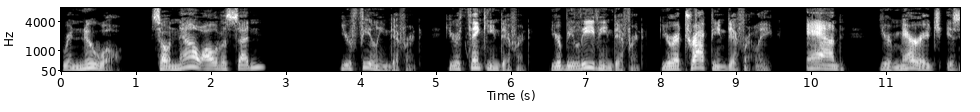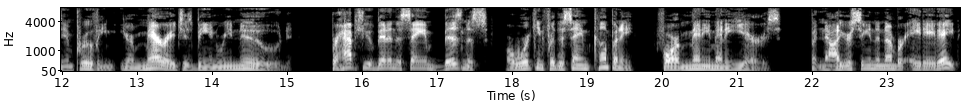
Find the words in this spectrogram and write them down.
Renewal. So now all of a sudden, you're feeling different. You're thinking different. You're believing different. You're attracting differently. And your marriage is improving. Your marriage is being renewed. Perhaps you've been in the same business or working for the same company for many, many years. But now you're seeing the number 888.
